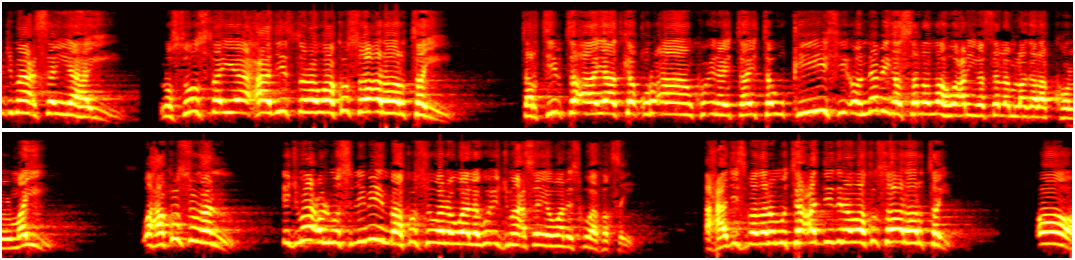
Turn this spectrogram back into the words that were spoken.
ijmaacsan yahay nusuusta iyo axaadiistuna waa ku soo aroortay. Tartiibta aayaadka qur'aanku inay tahay tawqiifi oo nebiga sala allahu alayh wasalam lagala kulmay. Waxaa ku sugan ijmaacu lmuslimiin baa ku suganoo waa lagu ijmaacsanyah waa la isku waafaqsanyay axaadiis badanoo mutacadidna waa ku soo aroortay oo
